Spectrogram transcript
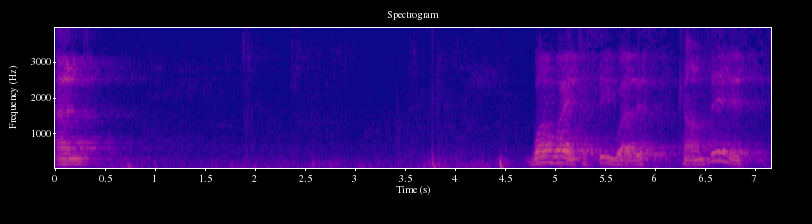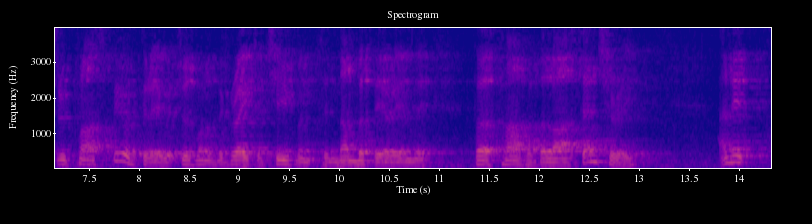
And one way to see where this comes in is through class field theory, which was one of the great achievements in number theory in the first half of the last century. And it,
